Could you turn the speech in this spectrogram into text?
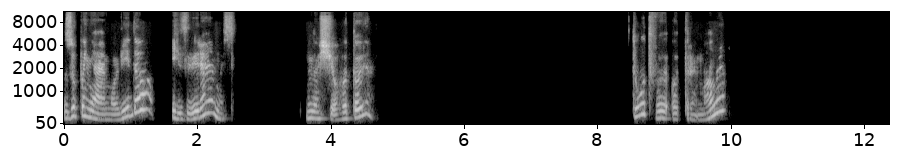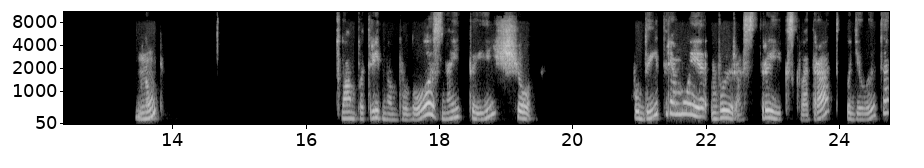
Зупиняємо відео і звіряємось. Ну що, готові? Тут ви отримали нуль. Вам потрібно було знайти, що куди прямує вираз 3х квадрат поділити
